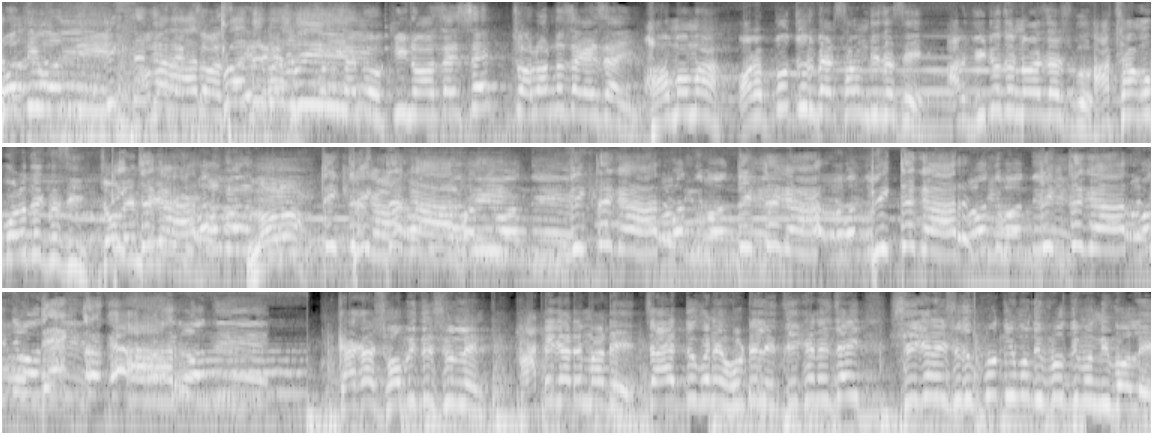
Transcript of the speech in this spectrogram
প্রতিবন্ধী। এই প্রতিবন্ধী! কি নওয়া যাইছে চল অন্য জায়গায় যাই। হ মামা ওরা প্রচুর ব্যাড সাউন্ড দিতেছে। আর ভিডিওতে নয়েজ আসব। আচ্ছা ওকে পরে দেখতেছি। চল এন থেকে ল ল। TikToker, TikToker, TikToker, TikToker, TikToker, TikToker. কাকা, সবই তো শুনলেন। হাটে ঘাটে মাঠে, চায়ের দোকানে, হোটেলে, যেখানে যাই, সেখানে শুধু প্রতিবন্ধী প্রতিবন্ধী বলে।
